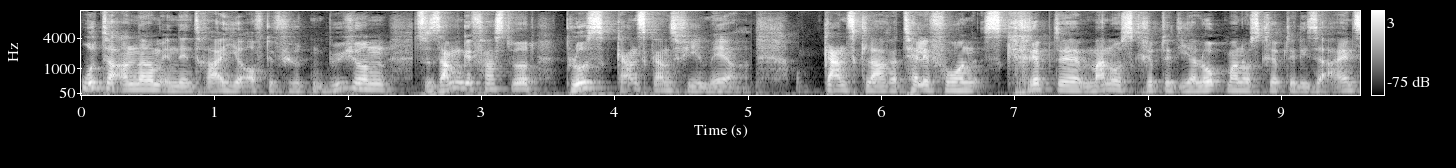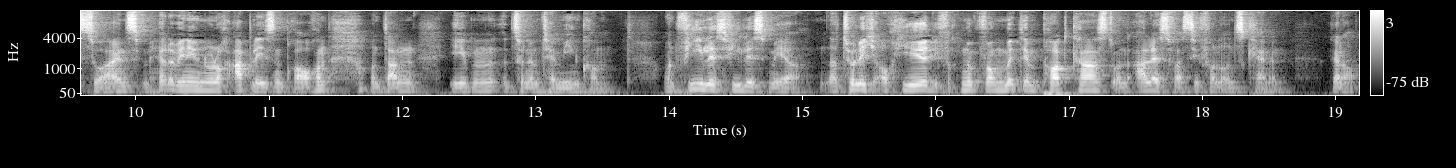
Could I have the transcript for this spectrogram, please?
unter anderem in den drei hier aufgeführten Büchern zusammengefasst wird, plus ganz, ganz viel mehr. Ganz klare Telefonskripte, Manuskripte, Dialogmanuskripte, diese eins zu eins mehr oder weniger nur noch ablesen brauchen und dann eben zu einem Termin kommen. Und vieles, vieles mehr. Natürlich auch hier die Verknüpfung mit dem Podcast und alles, was Sie von uns kennen. Genau.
